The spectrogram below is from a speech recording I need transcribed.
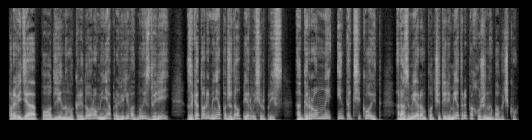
Проведя по длинному коридору, меня провели в одну из дверей, за которой меня поджидал первый сюрприз — огромный интоксикоид, размером под 4 метра, похожий на бабочку.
